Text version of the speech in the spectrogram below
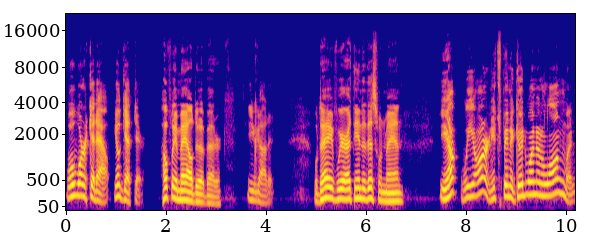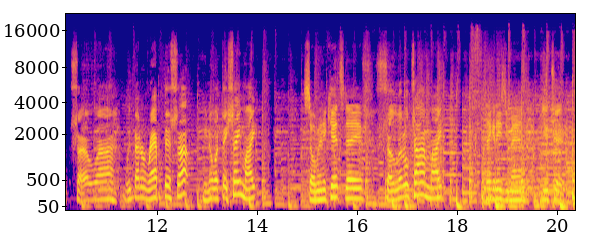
We'll work it out. You'll get there. Hopefully, in May I'll do it better. You got it. Well, Dave, we're at the end of this one, man. Yep, we are. And it's been a good one and a long one. So uh, we better wrap this up. You know what they say, Mike. So many kits, Dave. So little time, Mike. Take it easy, man. You too.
